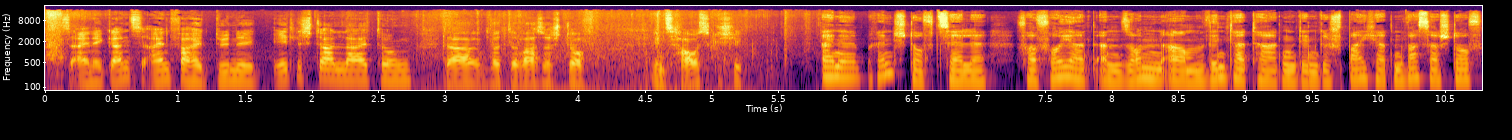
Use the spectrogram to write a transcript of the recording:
Das ist eine ganz einfache, dünne Edelstahlleitung. Da wird der Wasserstoff ins Haus geschickt. Eine Brennstoffzelle verfeuert an sonnenarmen Wintertagen den gespeicherten Wasserstoff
